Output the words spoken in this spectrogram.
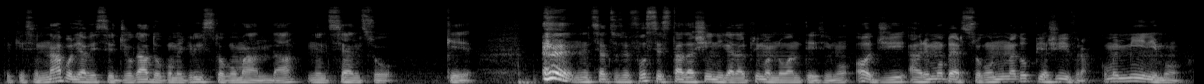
Perché se il Napoli avesse giocato come Cristo comanda, nel senso che nel senso se fosse stata cinica dal primo al novantesimo, oggi avremmo perso con una doppia cifra, come minimo.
